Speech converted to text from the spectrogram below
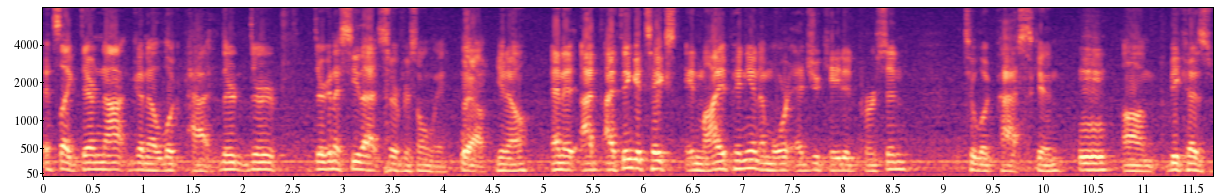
It's like they're not gonna look past. They're they're they're gonna see that surface only. Yeah. You know, and it I, I think it takes, in my opinion, a more educated person to look past skin. Mm-hmm. Um, because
